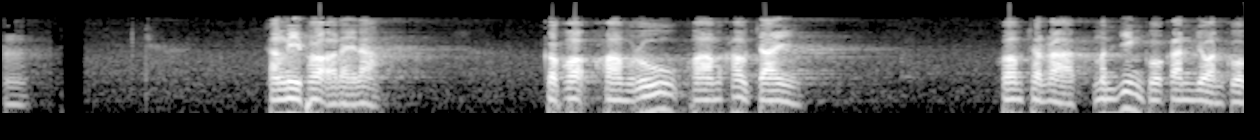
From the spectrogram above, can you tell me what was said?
อืม ทั้งนี้เพราะอะไรล่ะ ก็เพราะความรู้ความเข้าใจ ความฉลาดมันยิ่งกว่ากันย่อนกว่า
